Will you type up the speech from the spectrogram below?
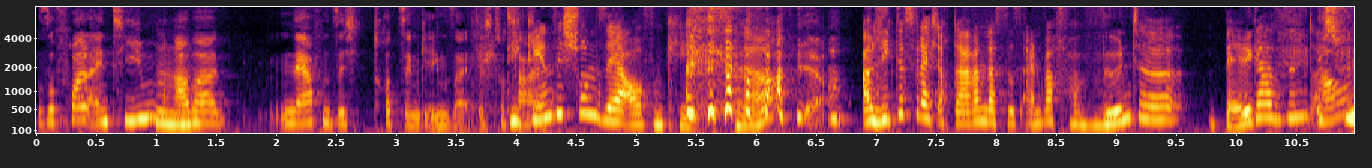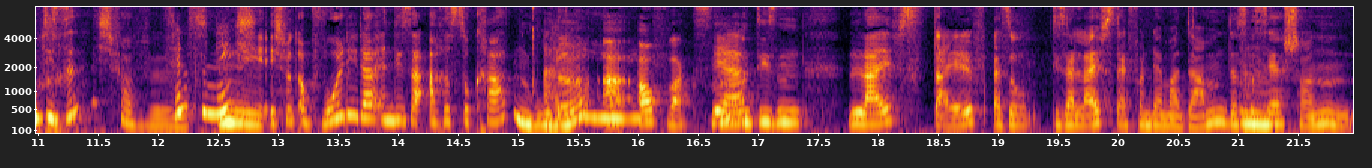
so voll ein Team, Mhm. aber nerven sich trotzdem gegenseitig Die total. gehen sich schon sehr auf den Keks, ne? ja. Aber liegt es vielleicht auch daran, dass das einfach verwöhnte Belger sind Ich auch? finde, die sind nicht verwöhnt. Findest du nicht? Nee, ich finde, obwohl die da in dieser Aristokratenbude äh, aufwachsen Ja. und diesen Lifestyle, also dieser Lifestyle von der Madame, das Mhm. ist ja schon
